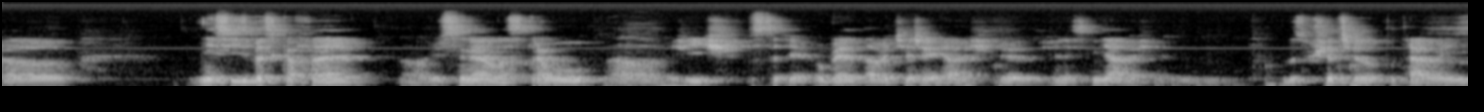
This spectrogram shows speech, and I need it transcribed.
uh, měsíc bez kafe, že jsi nejel na stravu a žijíš v podstatě oběd a večeři až, že, že nesnídáš, bys ušetřil to trávení.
